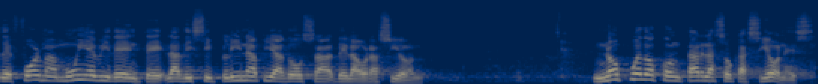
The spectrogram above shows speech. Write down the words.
de forma muy evidente la disciplina piadosa de la oración. No puedo contar las ocasiones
